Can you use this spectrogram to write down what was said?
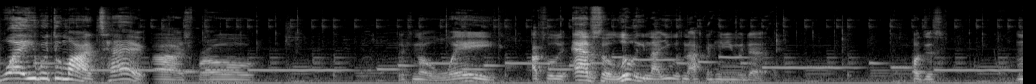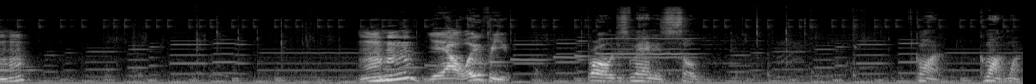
What? He went through my attack. Gosh, bro. There's no way. Absolutely, absolutely not. You was not gonna hit me with that. Hold this. Mm-hmm. Mm-hmm. Yeah, I'll wait for you. Bro, this man is so... Come on. Come on, come on.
